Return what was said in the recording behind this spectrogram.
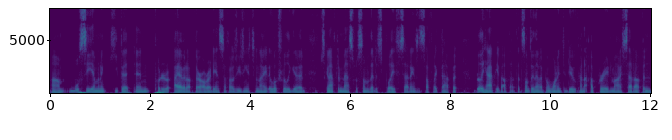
Um, we'll see. I'm gonna keep it and put it. I have it up there already and stuff. I was using it tonight. It looks really good. I'm just gonna have to mess with some of the display settings and stuff like that. But really happy about that. That's something that I've been wanting to do. Kind of upgrade my setup. And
